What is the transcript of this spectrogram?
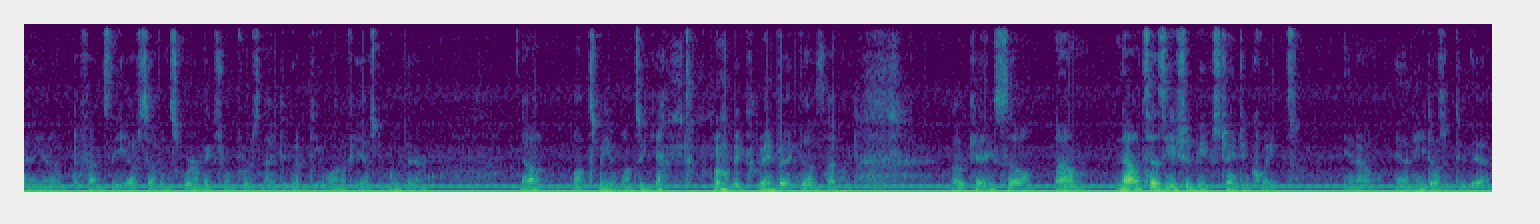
uh, you know, defends the f7 square, makes room for his knight to go to d1 if he has to move there. Now wants me once again to put my queen back to f7. Okay, so um, now it says he should be exchanging queens, you know, and he doesn't do that.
